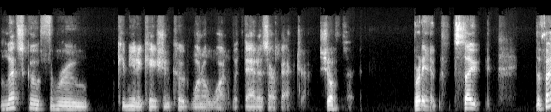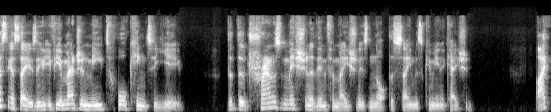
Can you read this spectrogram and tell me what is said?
let's go through communication code 101 with that as our backdrop. Sure. Brilliant. So the first thing I say is if you imagine me talking to you, that the transmission of information is not the same as communication. I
